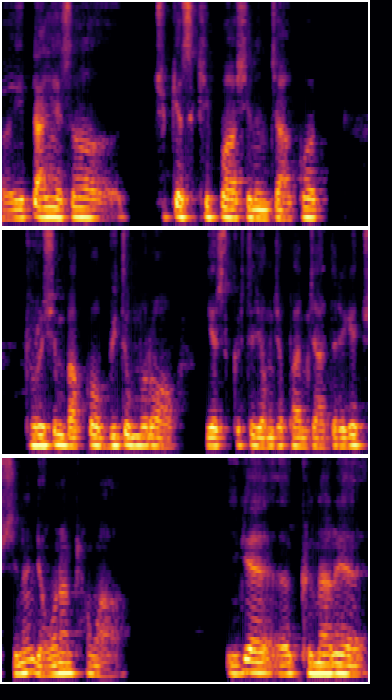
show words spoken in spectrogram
어, 이 땅에서 주께서 기뻐하시는 자, 곧 부르심 받고 믿음으로 예수 그리스도 영접한 자들에게 주시는 영원한 평화. 이게 어, 그날의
